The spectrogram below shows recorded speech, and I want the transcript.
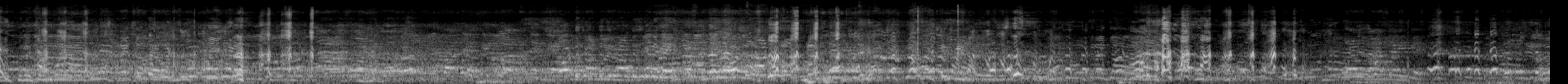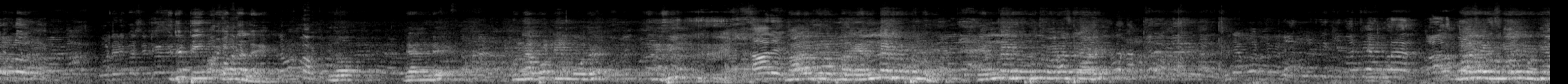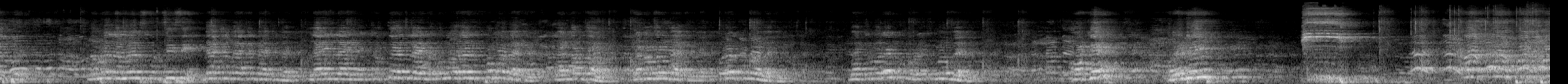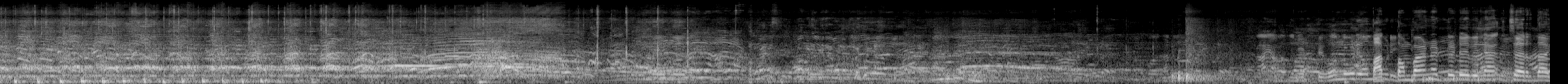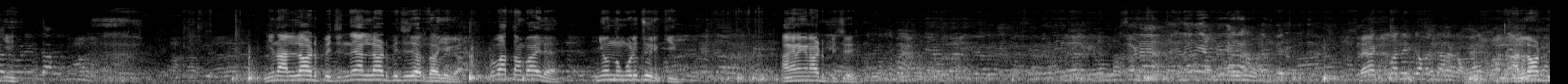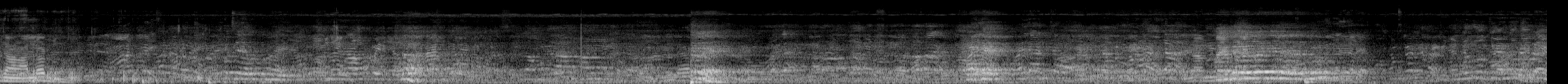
ഇത് ടീം ഒന്നല്ലേ രണ്ട്. കുഞ്ഞാപ്പൂർ ടീം മൂന്ന്. പത്തൊമ്പതെണ്ണം ഇട്ടിട്ട് പിന്നെ ചെറുതാക്കി. ഇനി നല്ല അടുപ്പിച്ച് ഇനി നല്ല അടുപ്പിച്ച് ചെറുതാക്കിക്ക ഇപ്പൊ പത്തൊമ്പതല്ലേ ഇനി ഒന്നും കൂടി ചുരുക്കി. അങ്ങനെ അങ്ങനെ അടുപ്പിച്ച്. നല്ല അടുപ്പിച്ചാണ് നല്ല അടുപ്പിച്ചാണ്.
